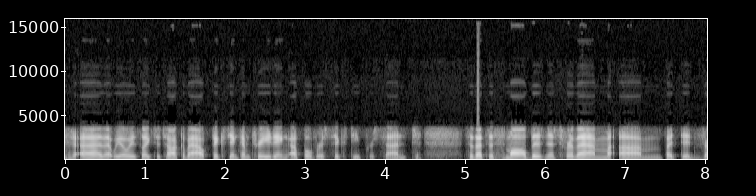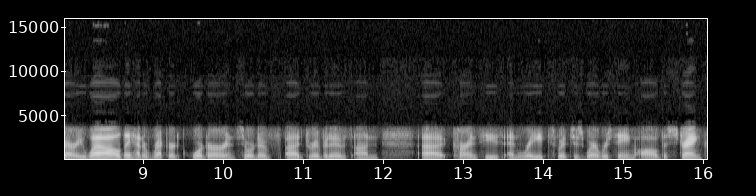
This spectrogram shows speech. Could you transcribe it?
uh, that we always like to talk about, fixed income trading up over 60%. So that's a small business for them, um, but did very well. They had a record quarter in sort of uh, derivatives on uh, currencies and rates, which is where we're seeing all the strength.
